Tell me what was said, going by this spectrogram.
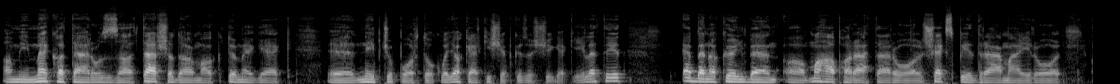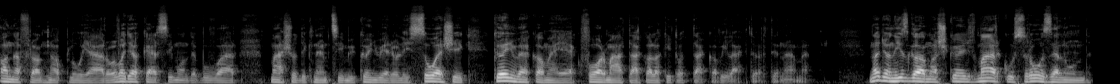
ami meghatározza társadalmak, tömegek, népcsoportok, vagy akár kisebb közösségek életét, Ebben a könyvben a Mahabharátáról, Shakespeare drámáiról, Anna Frank naplójáról, vagy akár Simon de Beauvoir második nem című könyvéről is szó esik, könyvek, amelyek formálták, alakították a világtörténelmet. Nagyon izgalmas könyv Markus Roselund,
